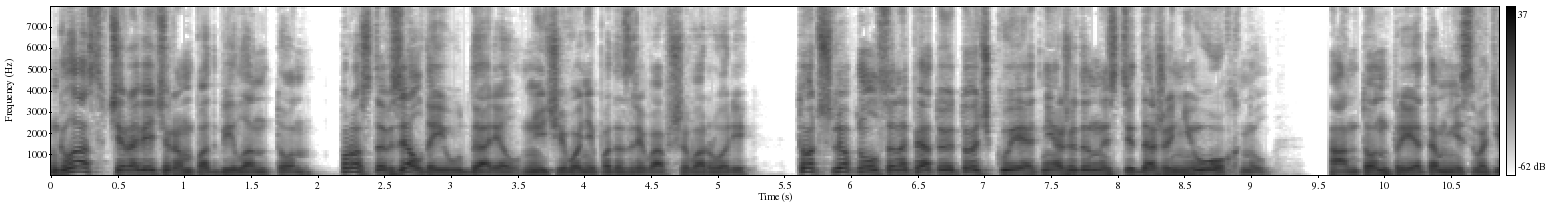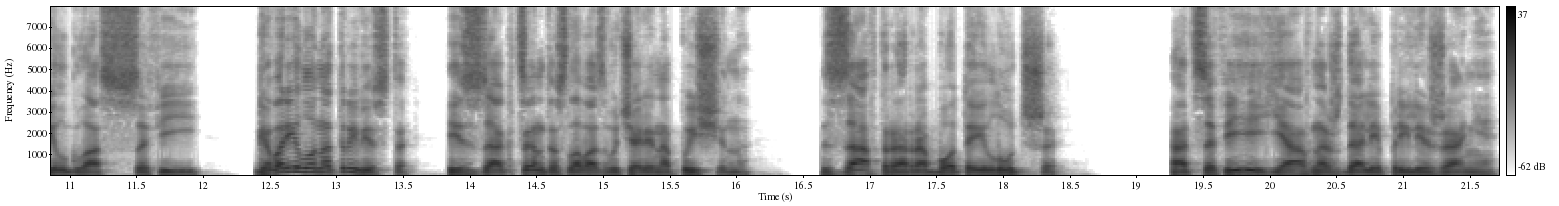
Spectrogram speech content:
Глаз вчера вечером подбил Антон. Просто взял да и ударил, ничего не подозревавшего Рори. Тот шлепнулся на пятую точку и от неожиданности даже не охнул. Антон при этом не сводил глаз с Софии. Говорил он отрывисто. Из-за акцента слова звучали напыщенно. «Завтра работай лучше». От Софии явно ждали прилежания.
